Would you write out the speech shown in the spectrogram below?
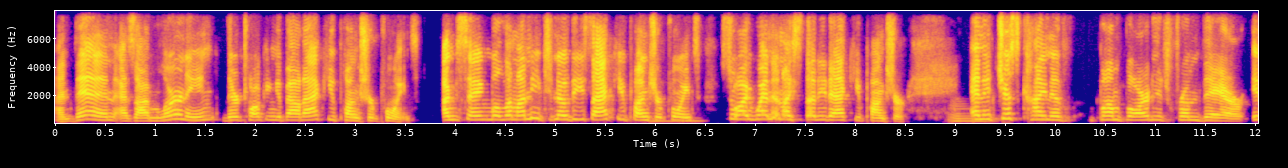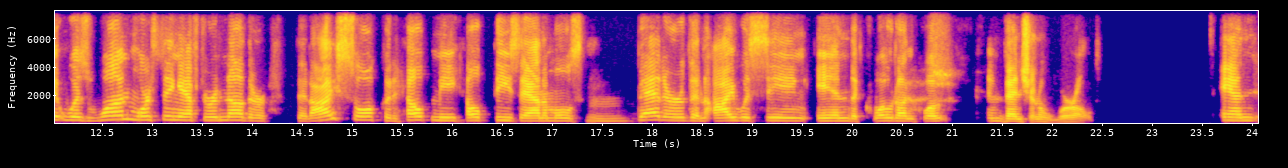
And then as I'm learning, they're talking about acupuncture points. I'm saying, well, then I need to know these acupuncture points. So I went and I studied acupuncture. And Mm, it just kind of bombarded from there. It was one more thing after another that I saw could help me help these animals mm. better than I was seeing in the quote unquote conventional world. And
